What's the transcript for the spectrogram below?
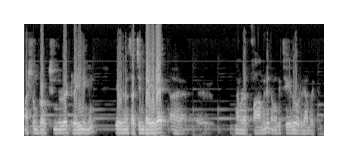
മഷ്റൂം പ്രൊഡക്ഷനിലുള്ള ട്രെയിനിങ്ങും ഇവിടുന്ന് സച്ചിൻ പൈരെ നമ്മുടെ ഫാമിൽ നമുക്ക് ചെയ്തു കൊടുക്കാൻ പറ്റുന്നു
